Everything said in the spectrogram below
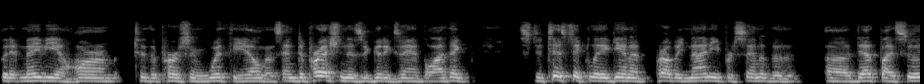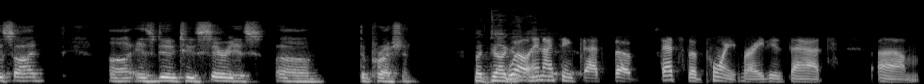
but it may be a harm to the person with the illness. And depression is a good example. I think statistically, again, uh, probably 90% of the uh, death by suicide uh, is due to serious um, depression. But Doug, well, and I think that's the that's the point, right? Is that um,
